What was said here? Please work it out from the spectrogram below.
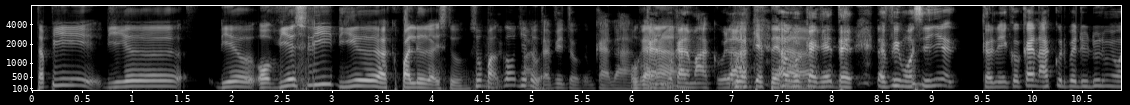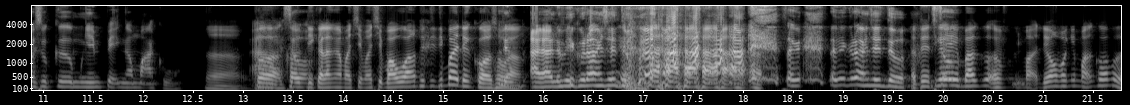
tapi dia dia obviously dia kepala kat situ. So mak kau macam Ah, tu. Tapi tu bukan lah. Bukan Bukan, lah. bukan mak aku lah. Bukan captain Ah, lah. bukan kapten. Tapi mostly kalau nak ikutkan aku daripada dulu memang suka mengempek dengan mak aku. Ha, kau Ah, kau so- di kalangan makcik-makcik bawang tu tiba-tiba ada kau seorang. Le- Alah, lebih kurang macam tu. so, lebih kurang macam tu. Tu dia cakap, eh, bagus. eh, mak, dia orang panggil mak kau apa?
